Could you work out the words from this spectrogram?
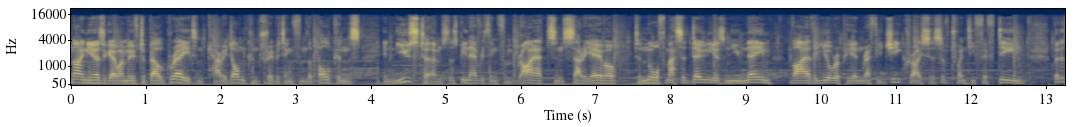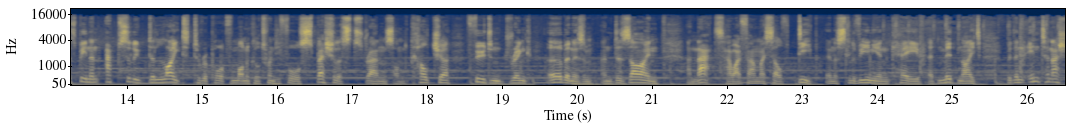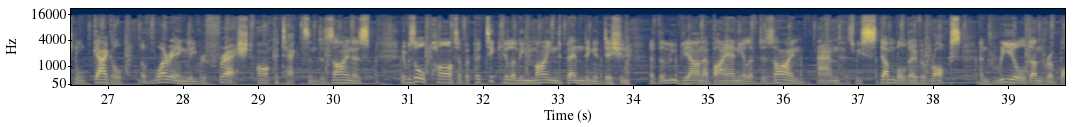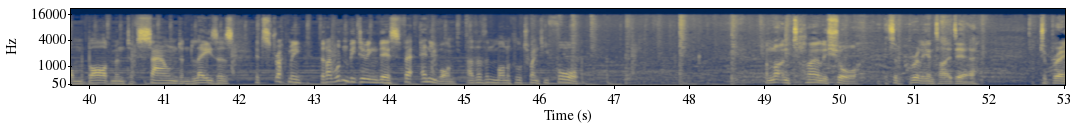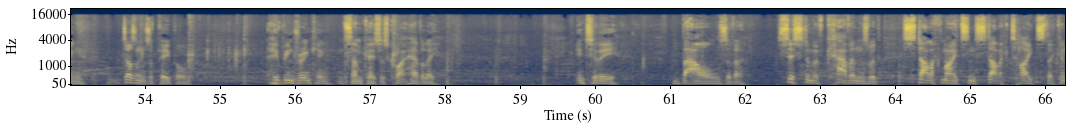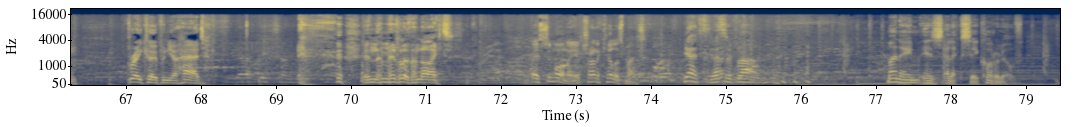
Nine years ago, I moved to Belgrade and carried on contributing from the Balkans. In news terms, there's been everything from riots in Sarajevo to North Macedonia's new name via the European refugee crisis of 2015. But it's been an absolute delight to report for Monocle 24's specialist strands on culture, food and drink, urbanism, and design. And that's how I found myself deep in a Slovenian cave at midnight with an international gaggle of worryingly refreshed architects and designers. It was all part of a particularly mind bending edition edition of the Ljubljana Biennial of Design, and as we stumbled over rocks and reeled under a bombardment of sound and lasers, it struck me that I wouldn't be doing this for anyone other than Monocle 24. I'm not entirely sure it's a brilliant idea to bring dozens of people who've been drinking, in some cases quite heavily, into the bowels of a system of caverns with stalagmites and stalactites that can break open your head in the middle of the night. Hey, Simona, you're trying to kill us, mate. Yes, that's the plan. My name is Alexei Korolev,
